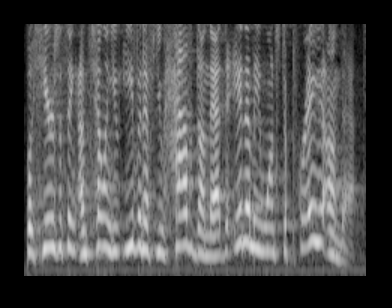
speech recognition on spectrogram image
But here's the thing I'm telling you, even if you have done that, the enemy wants to prey on that.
